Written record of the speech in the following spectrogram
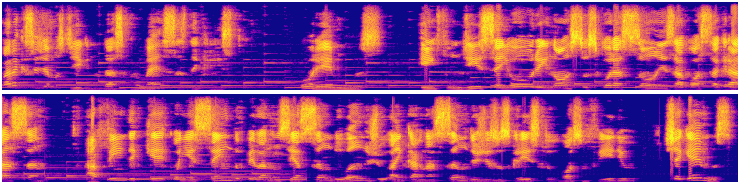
para que sejamos dignos das promessas de Cristo. Oremos. Infundi, Senhor, em nossos corações a vossa graça a fim de que, conhecendo pela anunciação do anjo a encarnação de Jesus Cristo, vosso Filho, cheguemos,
